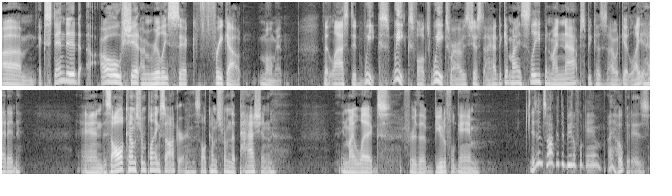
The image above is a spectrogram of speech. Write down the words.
um, extended oh shit I'm really sick freak out moment that lasted weeks, weeks, folks, weeks, where I was just, I had to get my sleep and my naps because I would get lightheaded. And this all comes from playing soccer. This all comes from the passion in my legs for the beautiful game. Isn't soccer the beautiful game? I hope it is.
